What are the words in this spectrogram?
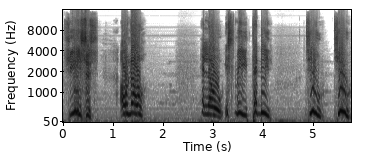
Jesus! Oh no Hello, it's me, Teddy. Chill, chill.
